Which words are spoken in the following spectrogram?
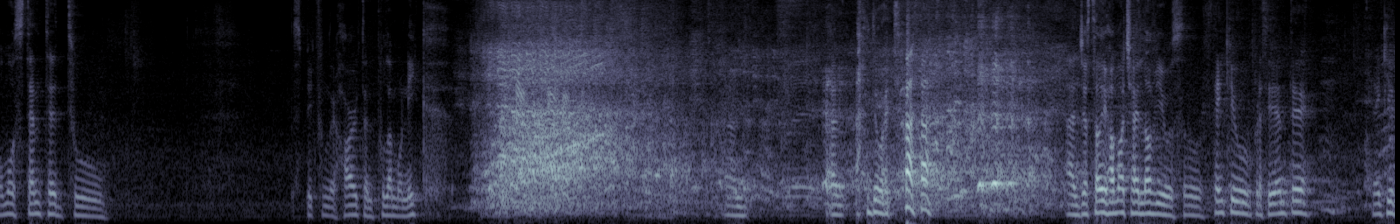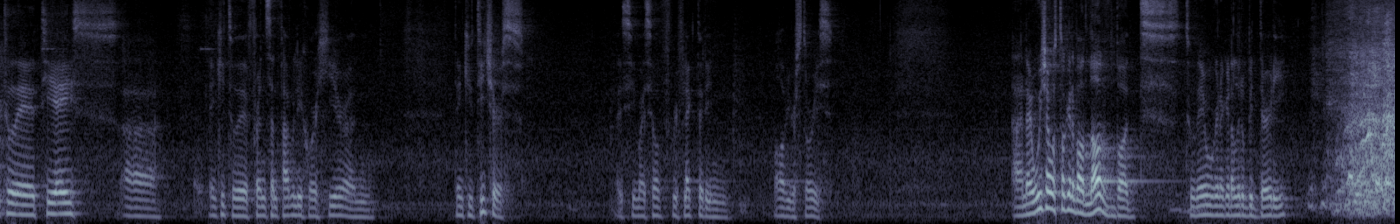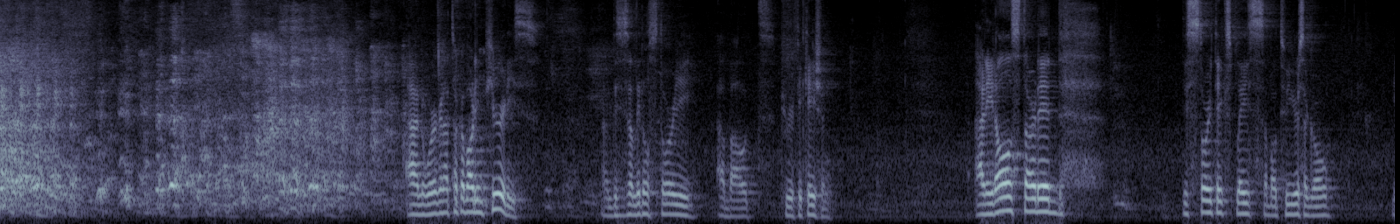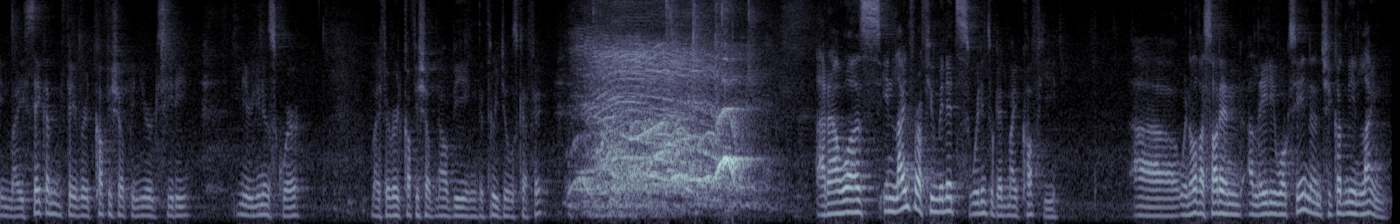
I'm almost tempted to speak from the heart and pull a Monique. and, and do it. and just tell you how much I love you. So thank you, Presidente. Thank you to the TAs. Uh, thank you to the friends and family who are here. And thank you, teachers. I see myself reflected in all of your stories. And I wish I was talking about love, but today we're going to get a little bit dirty. and we're going to talk about impurities. And this is a little story about purification. And it all started, this story takes place about two years ago in my second favorite coffee shop in New York City, near Union Square. My favorite coffee shop now being the Three Jewels Cafe. and I was in line for a few minutes waiting to get my coffee uh, when all of a sudden a lady walks in and she cut me in line.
